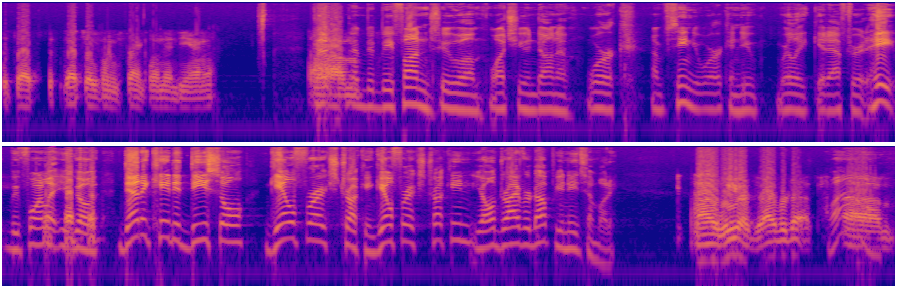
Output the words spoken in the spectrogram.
But that's that's over in Franklin, Indiana. Um, would be fun to um, watch you and Donna work. I've seen you work, and you really get after it. Hey, before I let you go, dedicated diesel, Gale Forex Trucking. Gale Forex Trucking, y'all drivered up. You need somebody. Uh, we are drivered up. Wow. Um,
